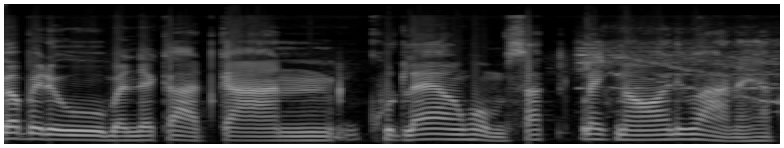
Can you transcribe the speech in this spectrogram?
ก็ไปดูบรรยากาศการขุดแร่ของผมสักเล็กน้อยดีกว่านะครับ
